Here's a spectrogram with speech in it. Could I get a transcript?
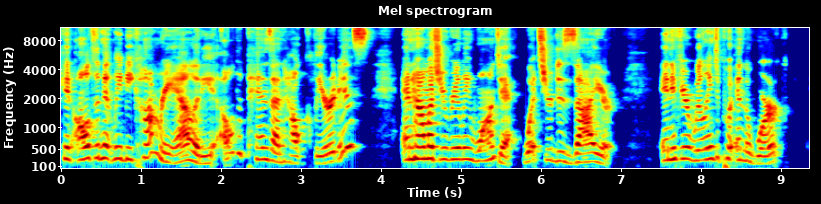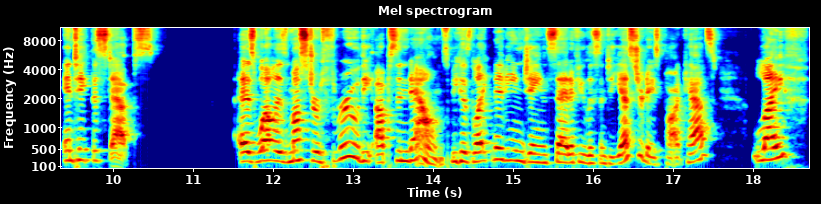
can ultimately become reality. It all depends on how clear it is and how much you really want it. What's your desire? And if you're willing to put in the work and take the steps as well as muster through the ups and downs. Because, like Naveen Jain said, if you listen to yesterday's podcast, life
